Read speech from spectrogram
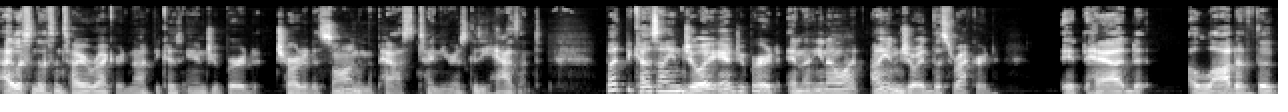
I listened to this entire record not because Andrew Bird charted a song in the past 10 years, because he hasn't, but because I enjoy Andrew Bird. And uh, you know what? I enjoyed this record. It had a lot of the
